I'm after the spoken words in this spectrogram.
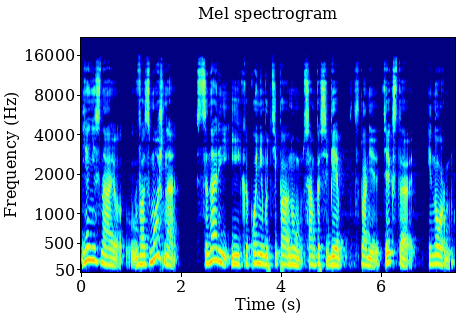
Я не знаю, возможно, сценарий и какой-нибудь типа, ну, сам по себе в плане текста и норм.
